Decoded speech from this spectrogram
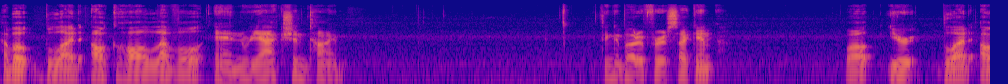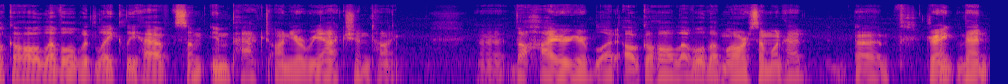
How about blood alcohol level and reaction time? Think about it for a second. Well, your blood alcohol level would likely have some impact on your reaction time. Uh, the higher your blood alcohol level, the more someone had uh, drank, then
